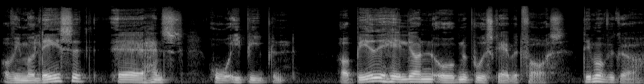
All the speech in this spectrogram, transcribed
og vi må læse øh, hans ord i Bibelen og bede Helligånden åbne budskabet for os. Det må vi gøre.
